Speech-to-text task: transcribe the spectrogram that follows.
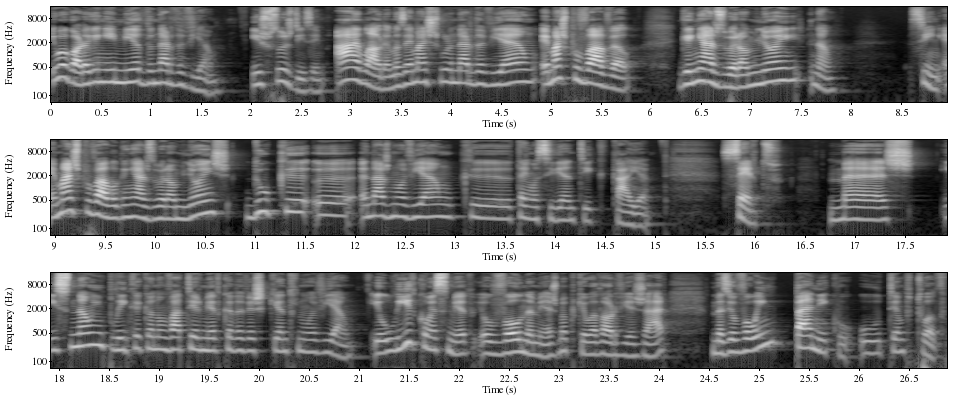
Eu agora ganhei medo de andar de avião. E as pessoas dizem: Ai, ah, Laura, mas é mais seguro andar de avião, é mais provável ganhares o Euro Milhões. Não. Sim, é mais provável ganhares o Euro Milhões do que uh, andares num avião que tem um acidente e que caia. Certo, mas isso não implica que eu não vá ter medo cada vez que entro num avião. Eu lido com esse medo, eu vou na mesma, porque eu adoro viajar, mas eu vou em pânico o tempo todo.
